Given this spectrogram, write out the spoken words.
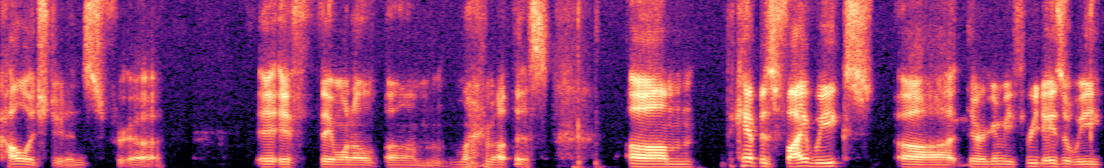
college students for uh, if they want to um, learn about this. Um, the camp is five weeks. Uh, there are going to be three days a week,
